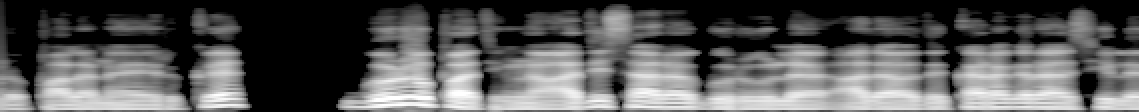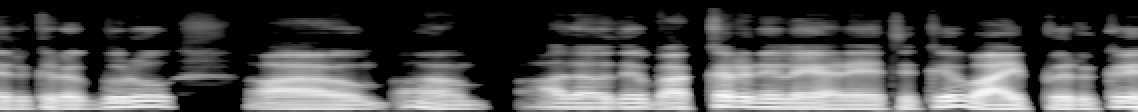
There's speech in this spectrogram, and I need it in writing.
ஒரு பலனாக இருக்குது குரு பார்த்தீங்கன்னா, அதிசார குருவில் அதாவது கடக ராசியில இருக்கிற குரு அதாவது வக்கர நிலை அடையறதுக்கு வாய்ப்பு இருக்கு.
